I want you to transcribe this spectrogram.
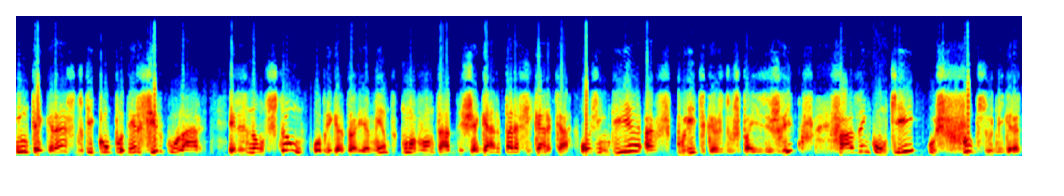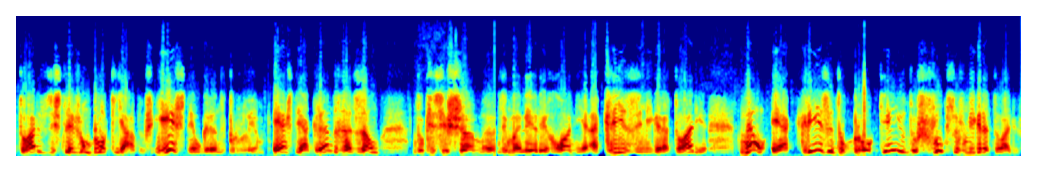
integrar-se do que com poder circular. Eles não estão obrigatoriamente com a vontade de chegar para ficar cá. Hoje em dia, as políticas dos países ricos fazem com que os fluxos migratórios estejam bloqueados. E este é o grande problema. Esta é a grande razão do que se chama de maneira errônea a crise migratória. Não, é a crise do bloqueio dos fluxos migratórios.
